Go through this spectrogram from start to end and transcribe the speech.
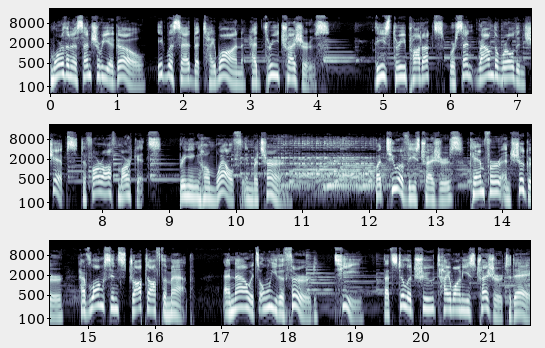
More than a century ago, it was said that Taiwan had three treasures. These three products were sent round the world in ships to far off markets, bringing home wealth in return. But two of these treasures, camphor and sugar, have long since dropped off the map, and now it's only the third, tea, that's still a true Taiwanese treasure today.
